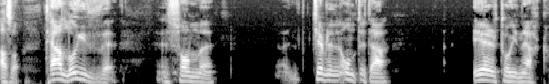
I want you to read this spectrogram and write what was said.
Altså, det er løyve som uh, kommer inn under det er tog nek.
